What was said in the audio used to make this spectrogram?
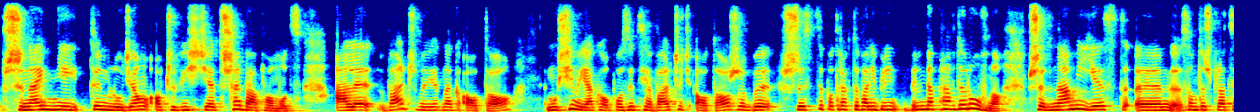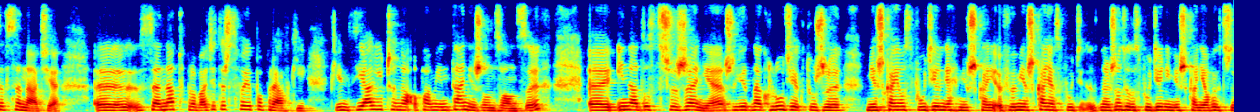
przynajmniej tym ludziom oczywiście trzeba pomóc, ale walczmy jednak o to, Musimy jako opozycja walczyć o to, żeby wszyscy potraktowali byli, byli naprawdę równo. Przed nami jest, są też prace w Senacie. E, Senat prowadzi też swoje poprawki, więc ja liczę na opamiętanie rządzących e, i na dostrzeżenie, że jednak ludzie, którzy mieszkają w spółdzielniach, w mieszkaniach należących do spółdzielni mieszkaniowych, czy,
